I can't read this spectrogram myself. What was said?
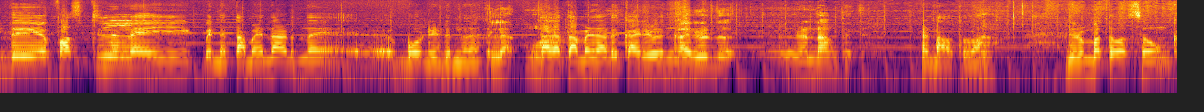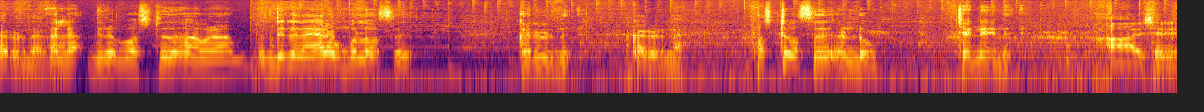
ഇത് ഫസ്റ്റിലല്ലേ ഈ പിന്നെ തമിഴ്നാടിന്ന് നിന്ന് ബോഡി ഇടുന്നത് അല്ല, തമിഴ്നാട് കരൂരിൽ നിന്ന് കരൂരിന്ന് രണ്ടാമത്തെ. രണ്ടാമത്തതാ? ഇതിന് മുമ്പത്തെ ബസ്സും കരൂരിൽ നിന്ന് അല്ല ഇതിന് ഫസ്റ്റ് ഇതിന്റെ നേരെ മുമ്പുള്ള ബസ് കരൂരിന്ന്. കരൂരിൽ നിന്ന് ഫസ്റ്റ് ബസ് രണ്ടും ചെന്നൈയിൽ നിന്ന് ആ ശരി.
